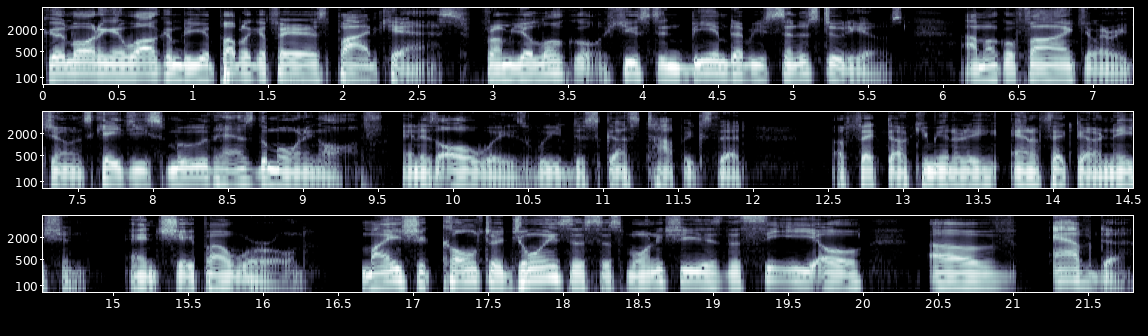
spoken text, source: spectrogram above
Good morning and welcome to your Public Affairs Podcast from your local Houston BMW Center studios. I'm Uncle Fine, Larry Jones. KG Smooth has the morning off. And as always, we discuss topics that affect our community and affect our nation and shape our world. Maisha Colter joins us this morning. She is the CEO of AVDA,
